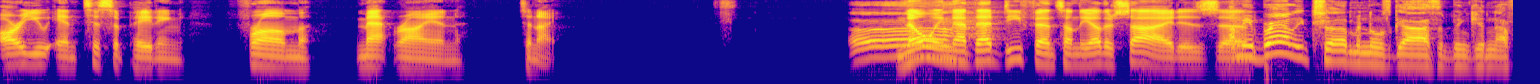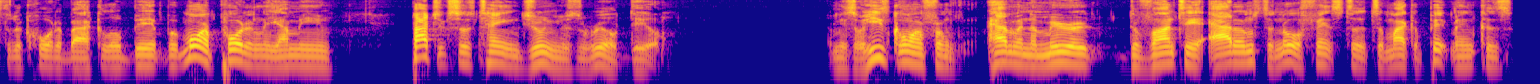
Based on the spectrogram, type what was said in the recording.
are you anticipating from Matt Ryan tonight? Uh, knowing that that defense on the other side is. Uh, I mean, Bradley Chubb and those guys have been getting after the quarterback a little bit, but more importantly, I mean, Patrick Surtain Jr. is the real deal. I mean, so he's going from having to mirror Davante Adams to no offense to, to Michael Pittman because,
